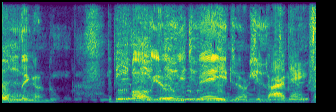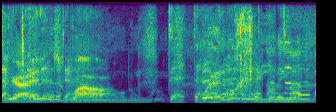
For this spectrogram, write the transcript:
rondingen. Oh, je wil niet weten als je daarmee wrijft. Wauw. Word helemaal gek, alleen al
